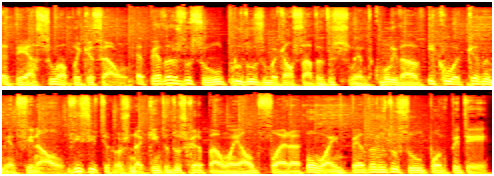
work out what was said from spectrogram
até à sua aplicação. A Pedras do Sul produz uma calçada de excelente qualidade e com acabamento final. Visite-nos na Quinta do Escarpão, em Albufeira, ou em pedrasdosul.pt.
